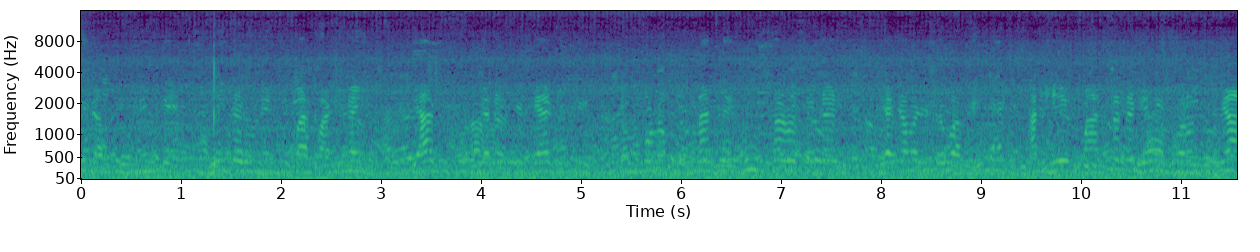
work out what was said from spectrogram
विनंती पार पाडली नाही या दिवशी त्या दिवशी संपूर्ण कोकणातले सर्व सगळे याच्यामध्ये सहभाग घेईल आणि हे माणसाचं घेणे परंतु या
